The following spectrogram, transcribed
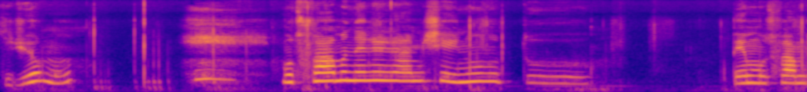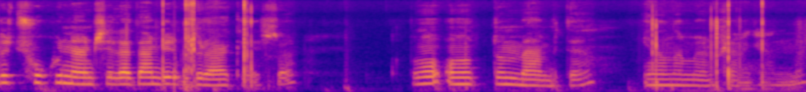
Giriyor mu? Mutfağımın en önemli şeyini unuttum. Benim mutfağımda çok önemli şeylerden biri budur arkadaşlar. Bunu unuttum ben bir de. İnanamıyorum şu an kendime.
